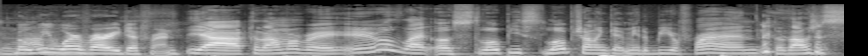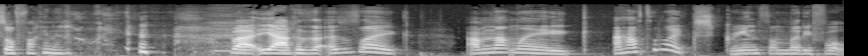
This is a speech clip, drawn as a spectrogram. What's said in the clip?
But I we were know. very different. Yeah, because I remember it, it was like a slopey slope trying to get me to be your friend because I was just so fucking annoying. but yeah, because it's just like, I'm not like, I have to like screen somebody for a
